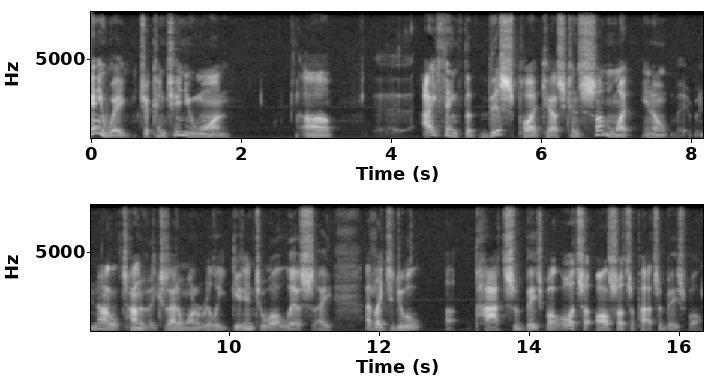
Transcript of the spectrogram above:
anyway, to continue on, uh, I think that this podcast can somewhat, you know, not a ton of it because I don't want to really get into all this. I I'd like to do a, a parts of baseball, all, all sorts of parts of baseball.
